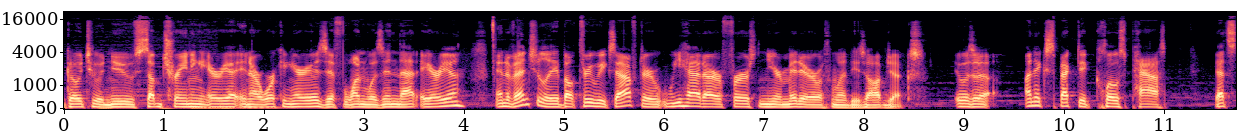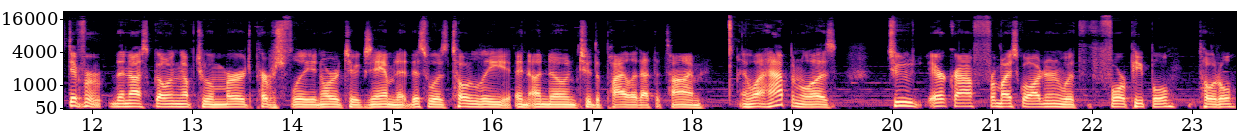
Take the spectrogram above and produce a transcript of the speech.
go to a new sub training area in our working areas if one was in that area. And eventually, about three weeks after, we had our first near midair with one of these objects. It was an unexpected close pass. That's different than us going up to emerge purposefully in order to examine it. This was totally an unknown to the pilot at the time. And what happened was two aircraft from my squadron with four people total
